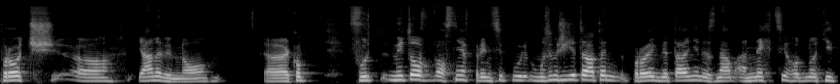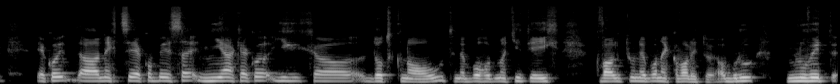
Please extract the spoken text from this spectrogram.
proč, uh, já nevím, no, jako furt mi to vlastně v principu, musím říct, že teda ten projekt detailně neznám a nechci hodnotit, jako, nechci jakoby se nijak jako jich eh, dotknout nebo hodnotit jejich kvalitu nebo nekvalitu. Jo. Budu mluvit eh,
